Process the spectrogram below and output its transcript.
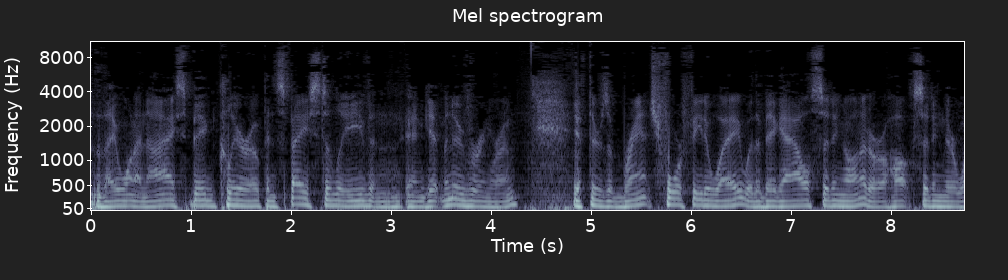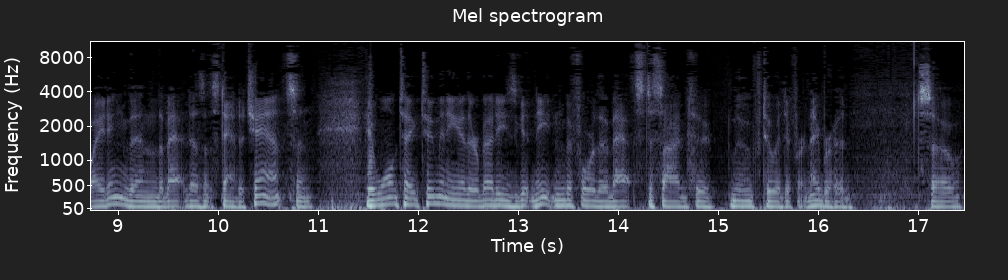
they want a nice, big, clear, open space to leave and, and get maneuvering room. If there's a branch four feet away with a big owl sitting on it or a hawk sitting there waiting, then the bat doesn't stand a chance. And it won't take too many of their buddies getting eaten before the bats decide to move to a different neighborhood. So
